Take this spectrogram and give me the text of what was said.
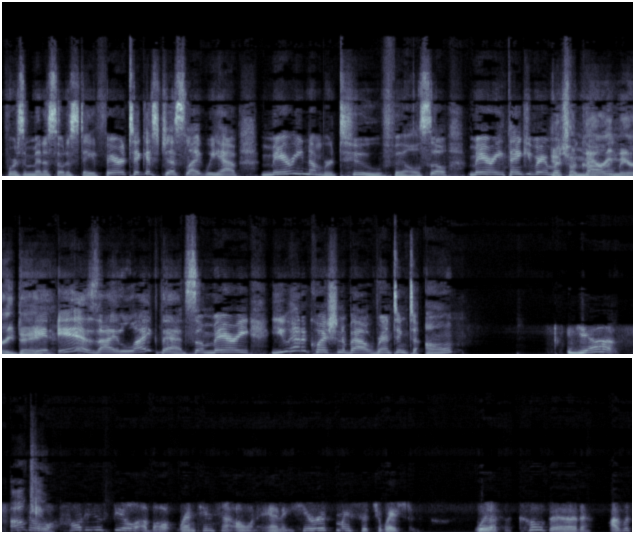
for some Minnesota State Fair tickets, just like we have Mary number two, Phil. So, Mary, thank you very much It's for a Mary, calling. merry day. It is. I like that. So, Mary, you had a question about renting to own? Yes. Okay. So, how do you feel about renting to own? And here is my situation. With COVID, I was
